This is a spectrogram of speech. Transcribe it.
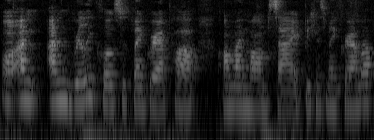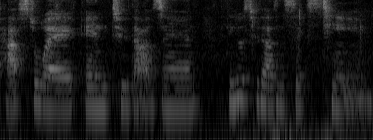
well. I'm I'm really close with my grandpa on my mom's side because my grandma passed away in 2000. I think it was 2016.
